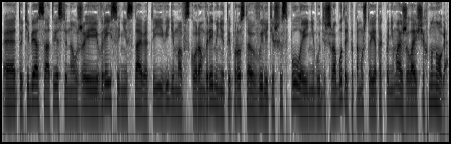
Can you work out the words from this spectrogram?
э, то тебя, соответственно, уже и в рейсы не ставят. И, видимо, в скором времени ты просто вылетишь из пула и не будешь работать, потому что, я так понимаю, желающих много.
